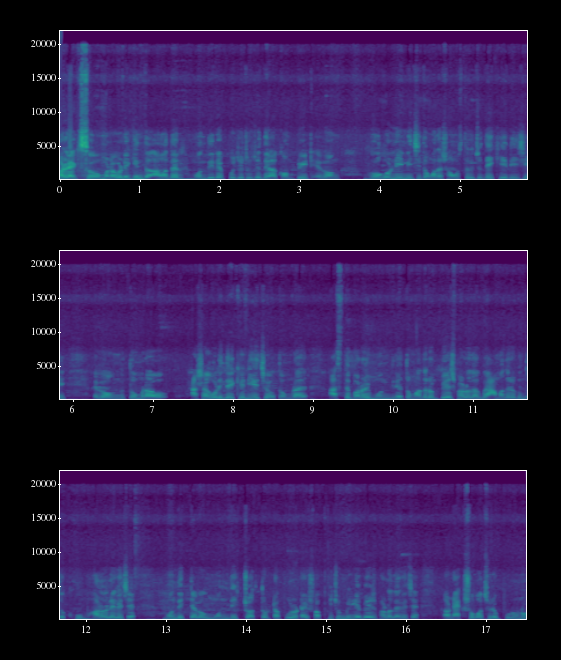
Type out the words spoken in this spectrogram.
অলরাইট সো মোটামুটি কিন্তু আমাদের মন্দিরে পুজো টুজো দেওয়া কমপ্লিট এবং ভোগও নিয়ে নিয়েছি তোমাদের সমস্ত কিছু দেখিয়ে দিয়েছি এবং তোমরাও আশা করি দেখে নিয়েছো। তোমরা আসতে পারো এই মন্দিরে, তোমাদেরও বেশ ভালো লাগবে, আমাদেরও কিন্তু খুব ভালো লেগেছে। মন্দিরটা এবং মন্দির চত্বরটা পুরোটাই সব কিছু মিলিয়ে বেশ ভালো লেগেছে। কারণ একশো বছরের পুরনো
